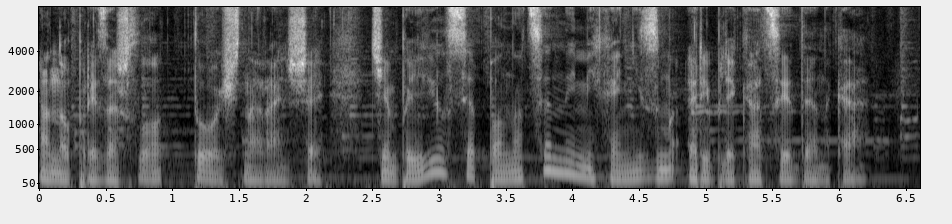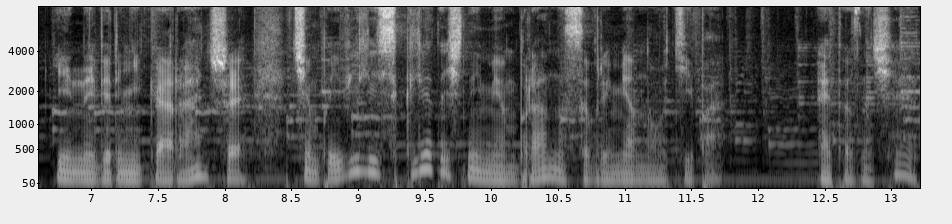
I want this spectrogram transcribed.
Оно произошло точно раньше, чем появился полноценный механизм репликации ДНК. И наверняка раньше, чем появились клеточные мембраны современного типа – это означает,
